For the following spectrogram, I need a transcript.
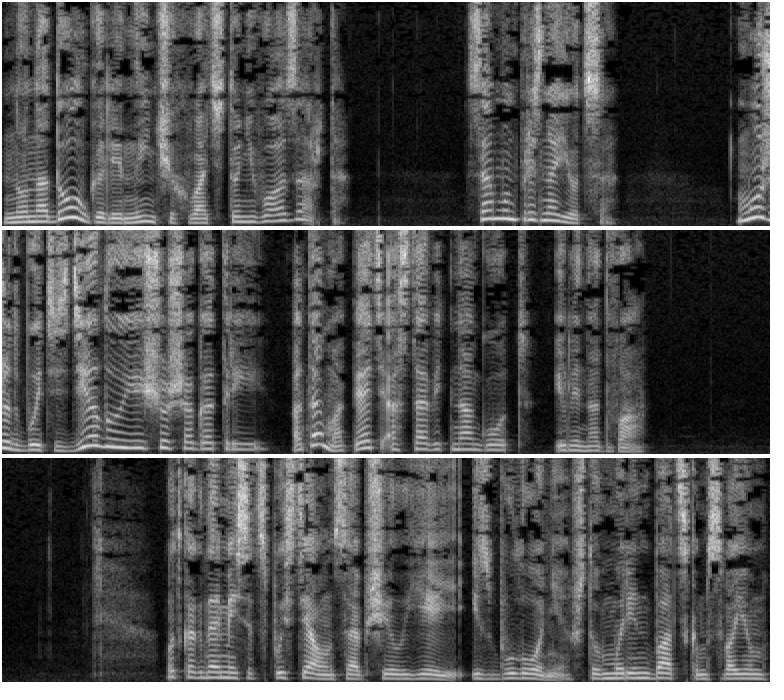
Но надолго ли нынче хватит у него азарта? Сам он признается. Может быть, сделаю еще шага три, а там опять оставить на год или на два. Вот когда месяц спустя он сообщил ей из Булони, что в Маринбадском своем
